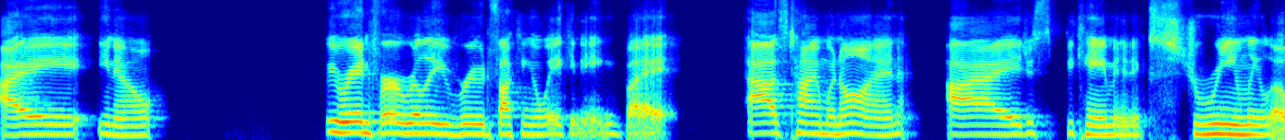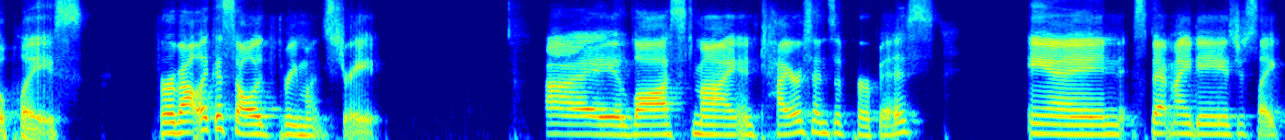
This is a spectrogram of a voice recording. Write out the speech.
I, you know, we were in for a really rude fucking awakening. But as time went on, I just became in an extremely low place for about like a solid three months straight. I lost my entire sense of purpose and spent my days just like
